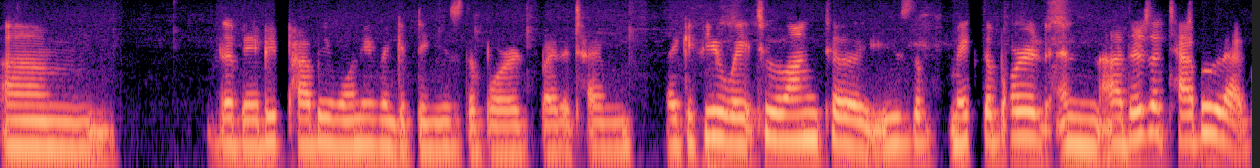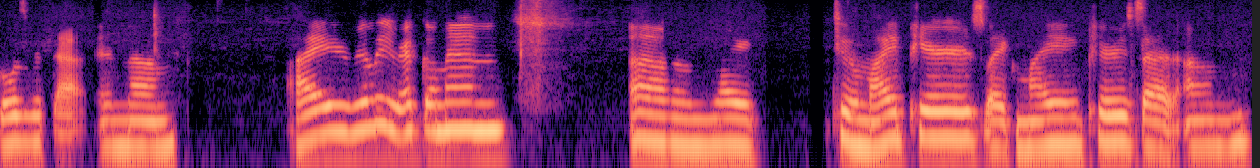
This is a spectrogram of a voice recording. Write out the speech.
um, the baby probably won't even get to use the board by the time. Like if you wait too long to use the make the board, and uh, there's a taboo that goes with that, and um, I really recommend, um, like to my peers, like my peers that um,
